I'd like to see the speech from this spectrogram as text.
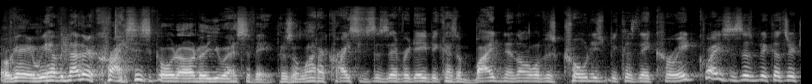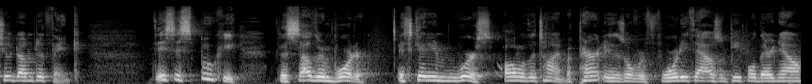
okay, we have another crisis going on in the US of A. There's a lot of crises every day because of Biden and all of his cronies because they create crises because they're too dumb to think. This is spooky. The southern border. It's getting worse all of the time. Apparently, there's over 40,000 people there now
